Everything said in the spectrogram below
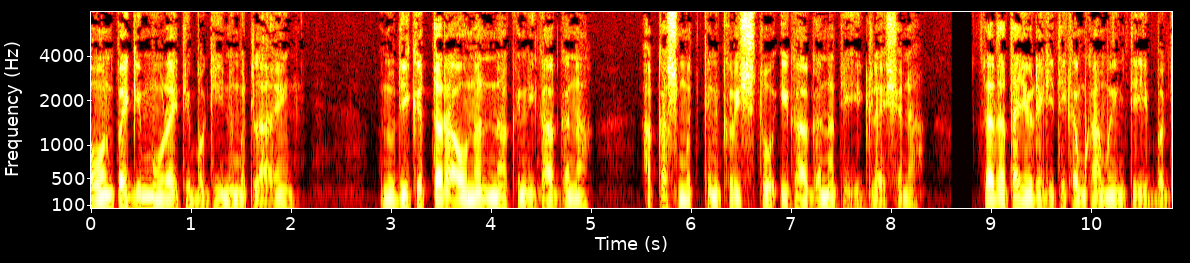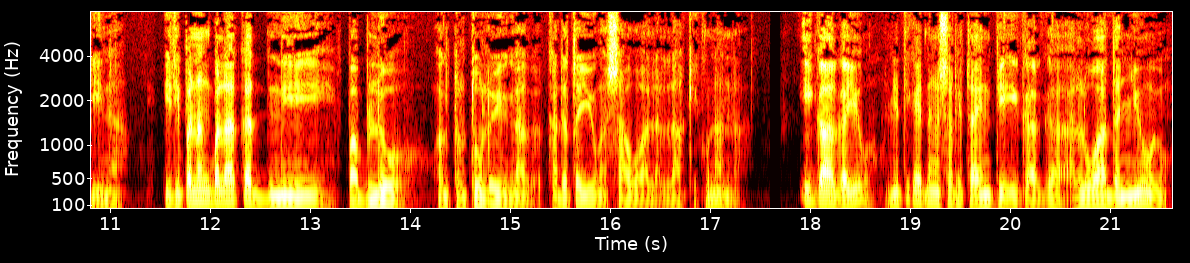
awan pa'y gimura iti bagina metlaeng, no di ket taraunan na ken igagana, akasmut ken Kristo igagana ti iglesia na. Sada tayo dagiti kamkaming ti bagina. Iti panang balakad ni Pablo, agtultuloy nga kada tayo nga asawa lalaki kunana. Igagayo, niya ti kahit nga saritain ti igaga, aluwadan nyo,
